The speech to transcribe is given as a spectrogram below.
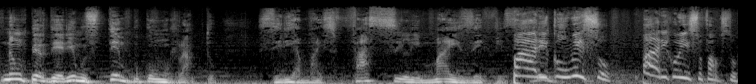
Não perderíamos tempo com um rapto. Seria mais fácil e mais eficiente. Pare com isso! Pare com isso, Fausto!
